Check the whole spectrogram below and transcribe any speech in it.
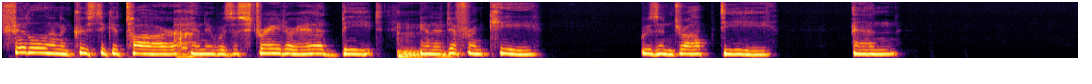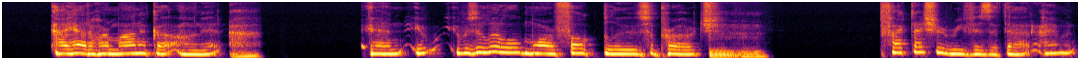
fiddle and acoustic guitar, Ah. and it was a straighter head beat in a different key. It was in drop D, and I had a harmonica on it, Ah, and it it was a little more folk blues approach. mhm. In fact, I should revisit that. I haven't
